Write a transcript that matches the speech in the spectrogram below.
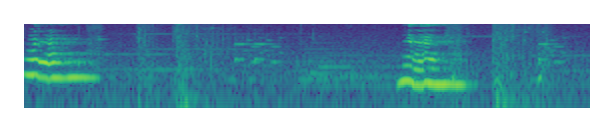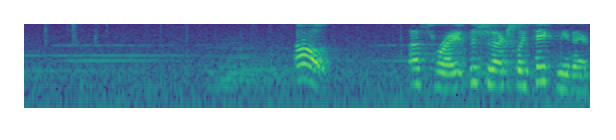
Ah. Ah. Oh, that's right. This should actually take me there.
